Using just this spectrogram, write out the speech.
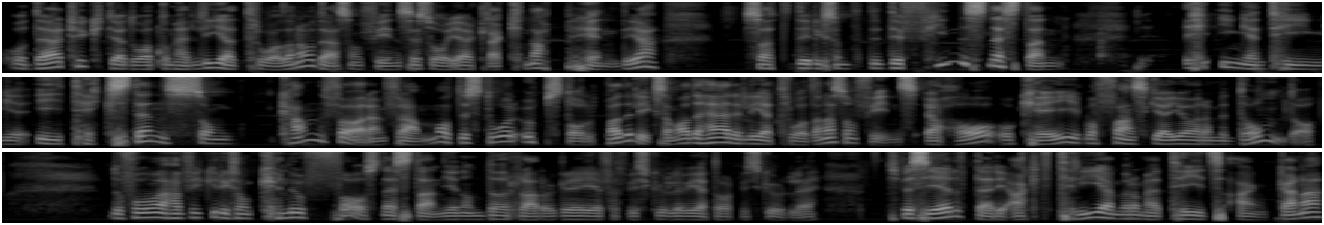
och där tyckte jag då att de här ledtrådarna och det som finns är så jäkla knapphändiga så att det liksom det, det finns nästan ingenting i texten som kan föra en framåt. Det står uppstolpade liksom. Ja, det här är ledtrådarna som finns. Jaha, okej, okay. vad fan ska jag göra med dem då? Då får man, han fick ju liksom knuffa oss nästan genom dörrar och grejer för att vi skulle veta vart vi skulle. Speciellt där i akt 3 med de här tidsankarna.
